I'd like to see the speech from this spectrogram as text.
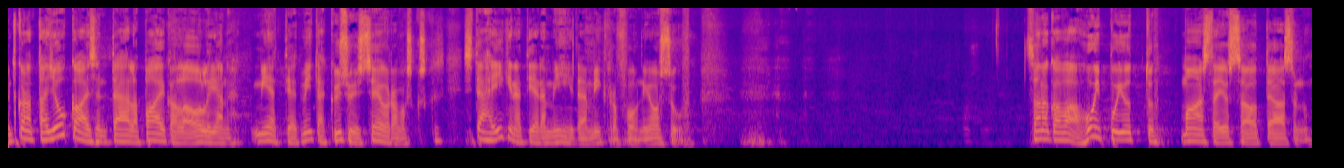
Nyt kannattaa jokaisen täällä paikalla olijan miettiä, että mitä kysyisi seuraavaksi, koska sitä ei ikinä tiedä, mihin tämä mikrofoni osuu. Sanokaa vaan, huippujuttu maasta, jossa olette asunut.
